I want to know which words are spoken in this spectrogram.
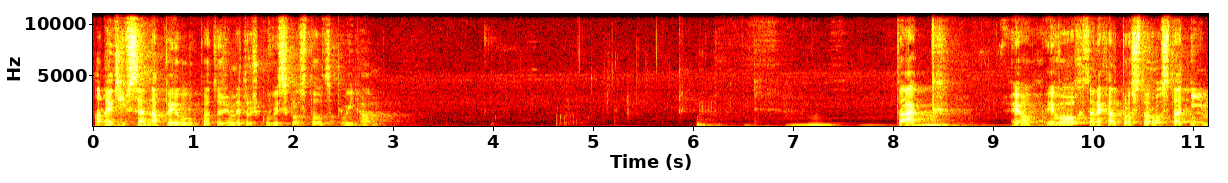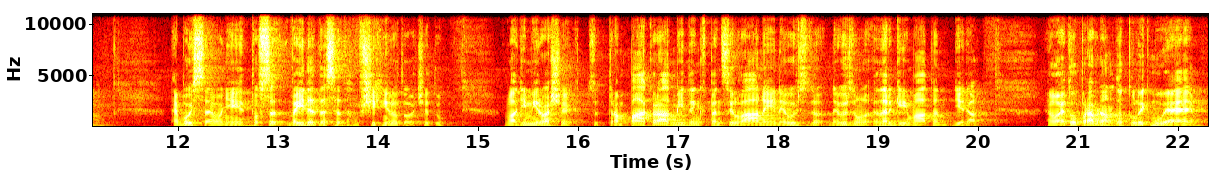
A nejdřív se napiju, protože mi trošku vyschlo z toho, co povídám. Tak, jo, Ivo chce nechat prostor ostatním. Neboj se, oni, to se, vejdete se tam všichni do toho chatu. Vladimír Vašek, Trump má akorát meeting v Pensylvánii, neuvěřitelnou energii má ten děda. Jo, je to pravda, na to kolik mu je,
